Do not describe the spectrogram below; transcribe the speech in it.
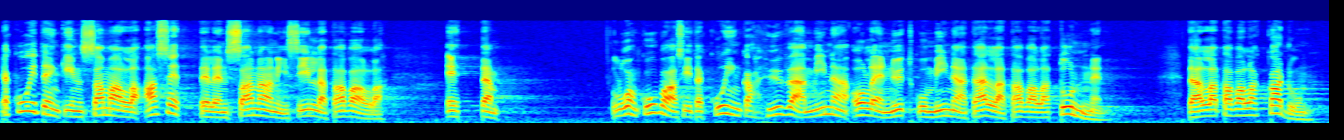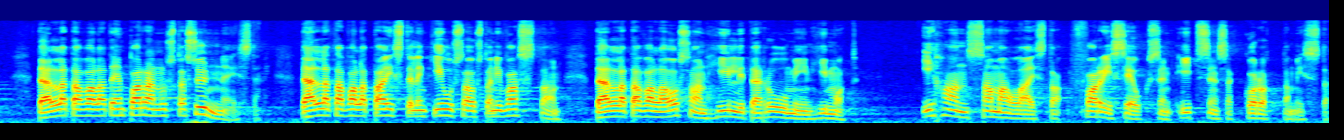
ja kuitenkin samalla asettelen sanani sillä tavalla, että luon kuvaa siitä, kuinka hyvä minä olen nyt, kun minä tällä tavalla tunnen. Tällä tavalla kadun. Tällä tavalla teen parannusta synneistäni. Tällä tavalla taistelen kiusaustani vastaan. Tällä tavalla osaan hillitä ruumiin himot ihan samanlaista fariseuksen itsensä korottamista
